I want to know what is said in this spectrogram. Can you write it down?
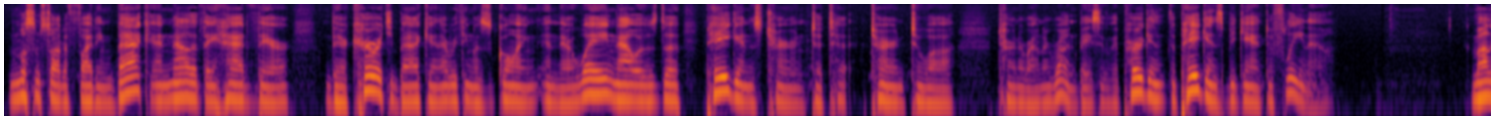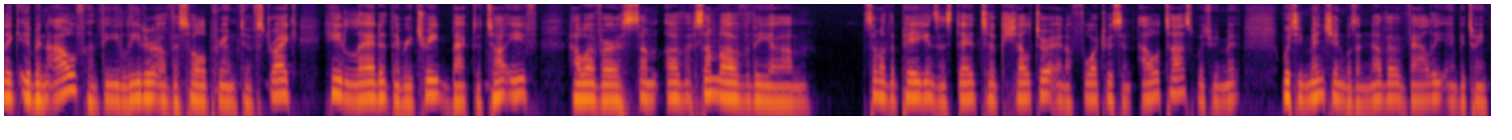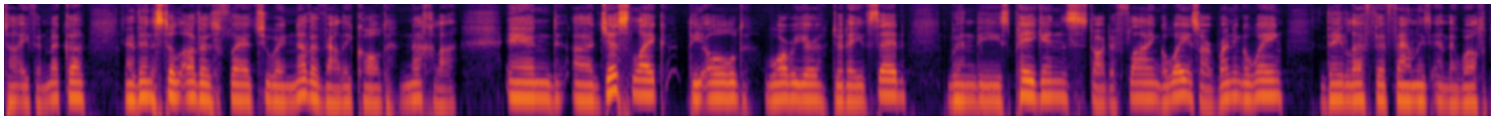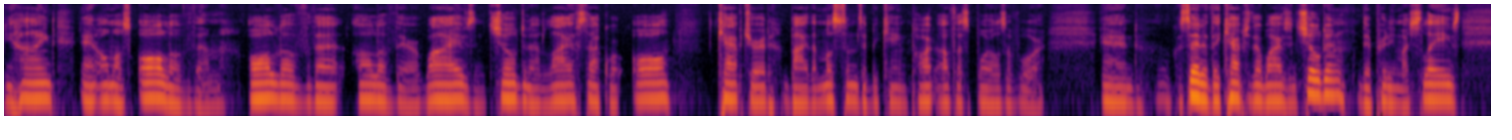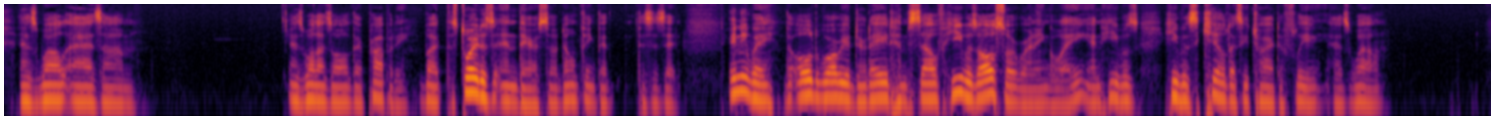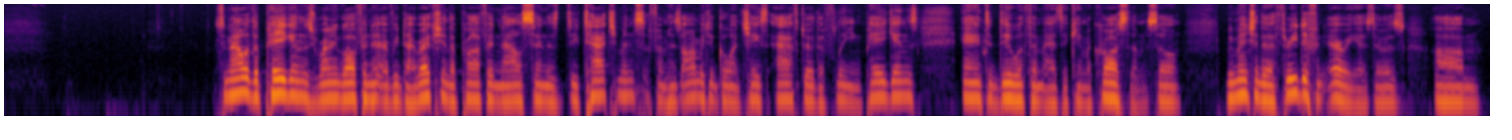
the Muslims started fighting back. And now that they had their their courage back and everything was going in their way, now it was the pagans' turn to t- turn to uh, turn around and run. Basically, the pagans the pagans began to flee now. Malik ibn Auf, the leader of the sole preemptive strike, he led the retreat back to Ta'if. However, some of some of the um, some of the pagans instead took shelter in a fortress in Autas, which we which he mentioned was another valley in between Ta'if and Mecca, and then still others fled to another valley called Nakhla. And uh, just like the old warrior Junayd said, when these pagans started flying away, and started running away, they left their families and their wealth behind, and almost all of them, all of that, all of their wives and children and livestock were all captured by the Muslims and became part of the spoils of war. And like I said, if they capture their wives and children, they're pretty much slaves, as well as um, as well as all their property. But the story doesn't end there, so don't think that this is it. Anyway, the old warrior Duraid himself, he was also running away, and he was he was killed as he tried to flee as well. So now with the pagans running off in every direction, the prophet now sends detachments from his army to go and chase after the fleeing pagans and to deal with them as they came across them. So we mentioned there are three different areas. There was um,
